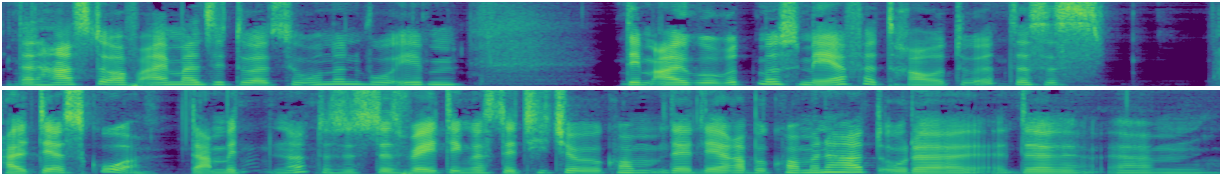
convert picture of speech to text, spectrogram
dann hast du auf einmal Situationen, wo eben dem Algorithmus mehr vertraut wird. Das ist halt der Score. Damit, ne, das ist das Rating, was der Teacher bekommen, der Lehrer bekommen hat oder der ähm,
